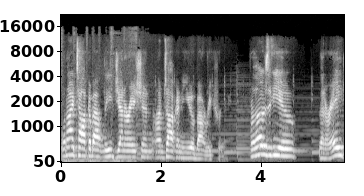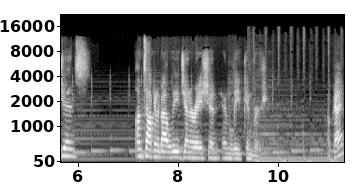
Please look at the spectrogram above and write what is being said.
when I talk about lead generation, I'm talking to you about recruiting. For those of you that are agents, I'm talking about lead generation and lead conversion. Okay?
